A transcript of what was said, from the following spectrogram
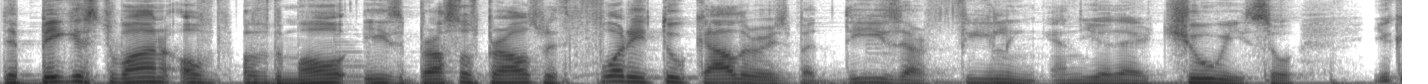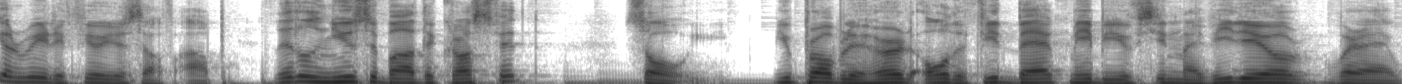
the biggest one of, of them all is Brussels sprouts with 42 calories, but these are filling and they're chewy, so you can really fill yourself up. Little news about the CrossFit. So you probably heard all the feedback. Maybe you've seen my video where I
